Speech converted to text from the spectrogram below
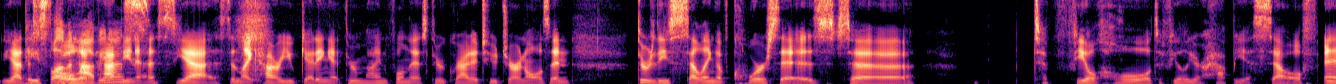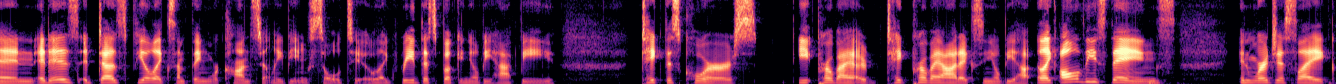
yeah this Peace, goal of happiness? happiness. Yes. And like how are you getting it? Through mindfulness through gratitude journals and through these selling of courses to to feel whole to feel your happiest self. And it is it does feel like something we're constantly being sold to. Like read this book and you'll be happy. Take this course eat probiotic take probiotics and you'll be happy like all these things. And we're just like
